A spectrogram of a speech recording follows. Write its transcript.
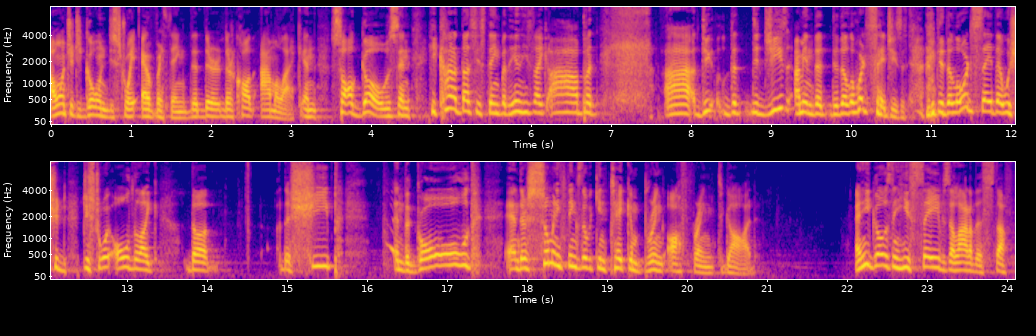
I want you to go and destroy everything. They're, they're called Amalek. And Saul goes and he kind of does his thing, but then he's like, ah, but uh, do, the, did Jesus, I mean, the, did the Lord say, Jesus, did the Lord say that we should destroy all the, like, the, the sheep and the gold? And there's so many things that we can take and bring offering to God. And he goes and he saves a lot of this stuff,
